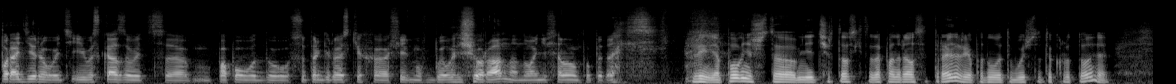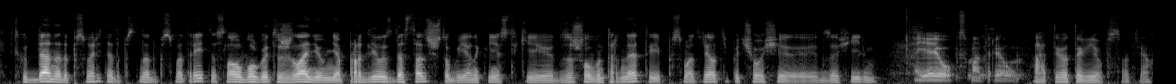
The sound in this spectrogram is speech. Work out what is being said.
пародировать и высказываться по поводу супергеройских э, фильмов было еще рано, но они все равно попытались. Блин, я помню, что мне чертовски тогда понравился трейлер, я подумал, это будет что-то крутое. И такой, да, надо посмотреть, надо, надо посмотреть, но, слава богу, это желание у меня продлилось достаточно, чтобы я наконец-таки зашел в интернет и посмотрел, типа, что вообще это за фильм. А Я его посмотрел, А, ты вот ее посмотрел.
